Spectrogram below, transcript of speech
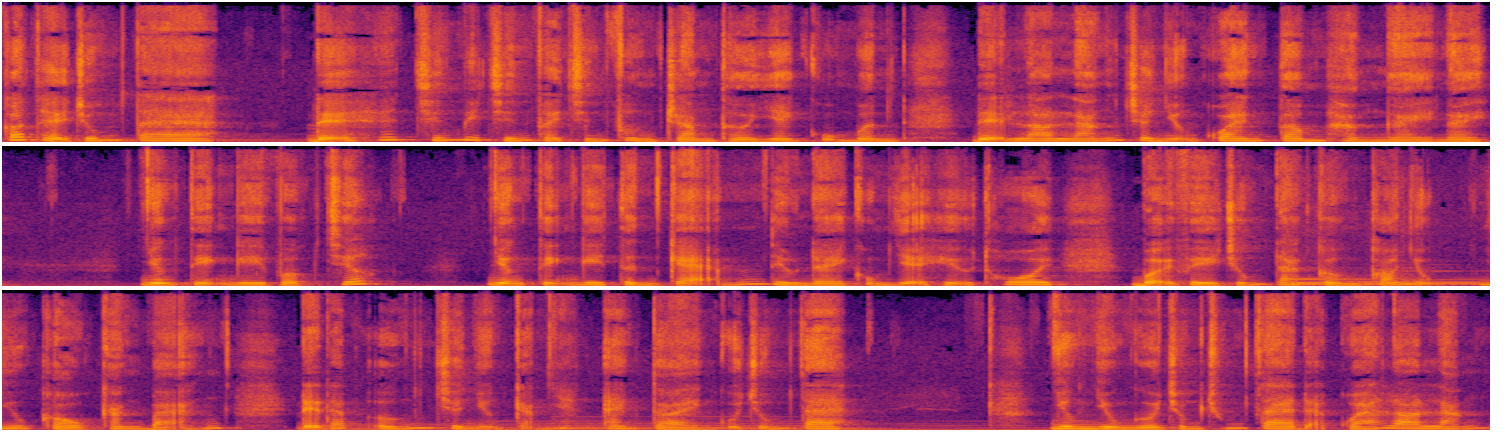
Có thể chúng ta để hết 99,9% thời gian của mình để lo lắng cho những quan tâm hàng ngày này. Những tiện nghi vật chất những tiện nghi tình cảm điều này cũng dễ hiểu thôi bởi vì chúng ta cần có những nhu cầu căn bản để đáp ứng cho những cảm giác an toàn của chúng ta. Nhưng nhiều người trong chúng ta đã quá lo lắng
